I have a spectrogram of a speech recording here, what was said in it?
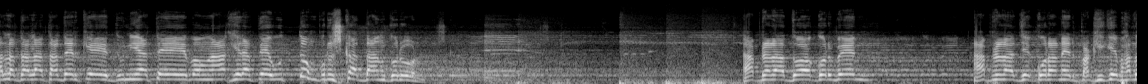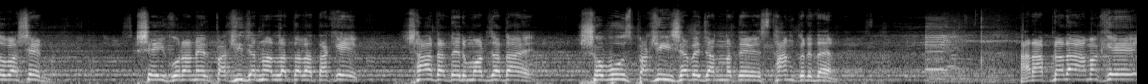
আল্লাহ তালা তাদেরকে দুনিয়াতে এবং আখিরাতে উত্তম পুরস্কার দান করুন। আপনারা দোয়া করবেন। আপনারা যে কোরআনের পাখিকে ভালোবাসেন সেই কোরআনের পাখি যেন আল্লাহ তালা তাকে শাহাদাতের মর্যাদায় সবুজ পাখি হিসাবে জান্নাতে স্থান করে দেন। আর আপনারা আমাকে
